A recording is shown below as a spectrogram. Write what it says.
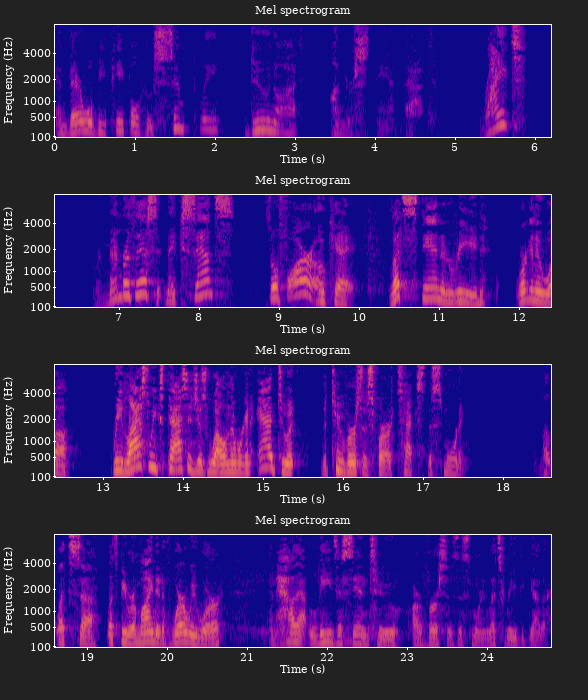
and there will be people who simply do not understand that. Right? Remember this? It makes sense so far? Okay. Let's stand and read. We're going to uh, read last week's passage as well, and then we're going to add to it the two verses for our text this morning. But let's, uh, let's be reminded of where we were and how that leads us into our verses this morning. Let's read together.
